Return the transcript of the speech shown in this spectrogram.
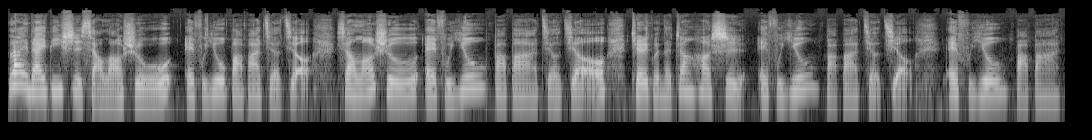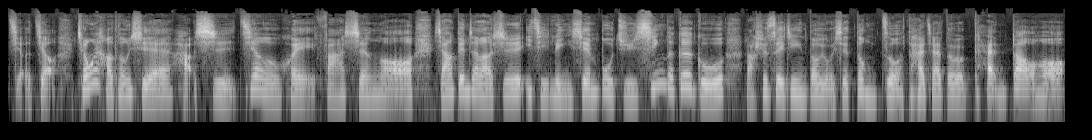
Light ID 是小老鼠 fu 八八九九，小老鼠 fu 八八九九，Telegram 的账号是 fu 八八九九 fu。U 八八九九，成为好同学，好事就会发生哦。想要跟着老师一起领先布局新的个股，老师最近都有一些动作，大家都有看到哦。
